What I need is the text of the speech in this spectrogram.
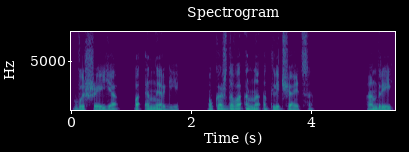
Высшее «Я» по энергии. У каждого она отличается. Андрей.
